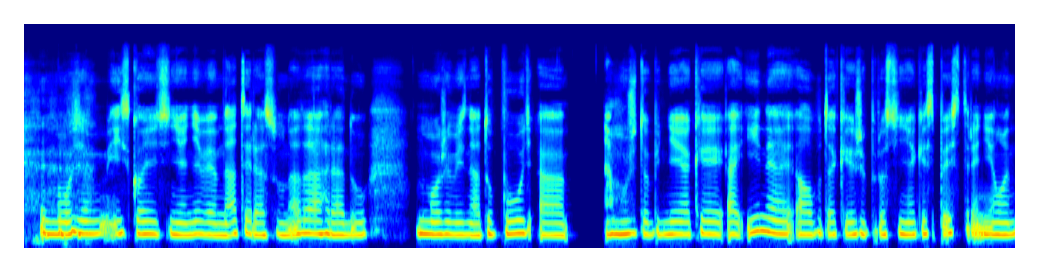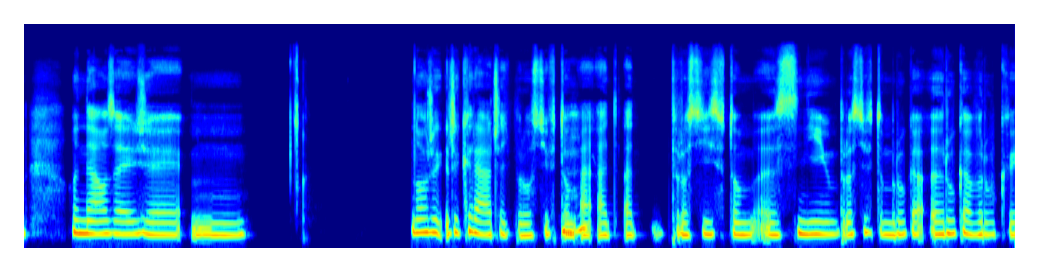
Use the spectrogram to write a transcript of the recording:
môžem ísť konečne, neviem, na terasu, na záhradu, môžem ísť na tú púť a a môže to byť nejaké aj iné, alebo také, že proste nejaké spestrenie, len, len naozaj, že mm, no, že, že kráčať proste v tom mm-hmm. a, a, proste v tom e, s ním, proste v tom ruka, ruka v ruke,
